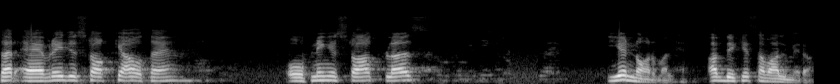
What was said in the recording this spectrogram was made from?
sir average stock क्या होता है? ओपनिंग स्टॉक प्लस ये नॉर्मल है। अब देखिए सवाल मेरा।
